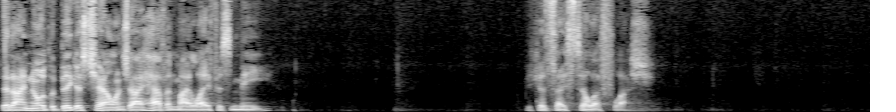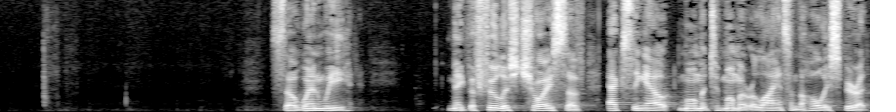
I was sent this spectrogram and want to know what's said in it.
that I know the biggest challenge I have in my life is me. Because I still have flesh. So when we make the foolish choice of Xing out moment to moment reliance on the Holy Spirit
